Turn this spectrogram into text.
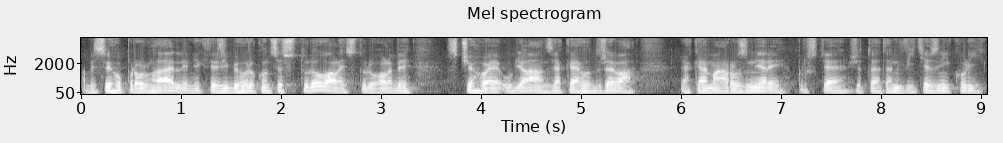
aby si ho prohlédli. Někteří by ho dokonce studovali. Studovali by, z čeho je udělán, z jakého dřeva, jaké má rozměry. Prostě, že to je ten vítězný kolík.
